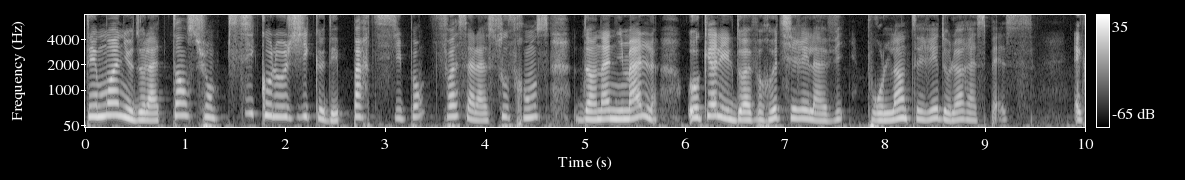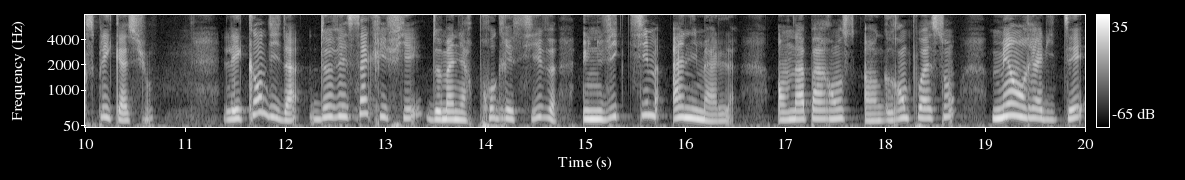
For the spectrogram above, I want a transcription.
témoignent de la tension psychologique des participants face à la souffrance d'un animal auquel ils doivent retirer la vie pour l'intérêt de leur espèce. Explication. Les candidats devaient sacrifier de manière progressive une victime animale, en apparence un grand poisson, mais en réalité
